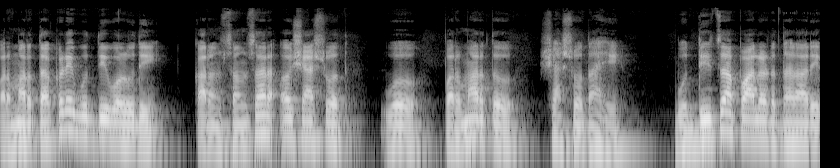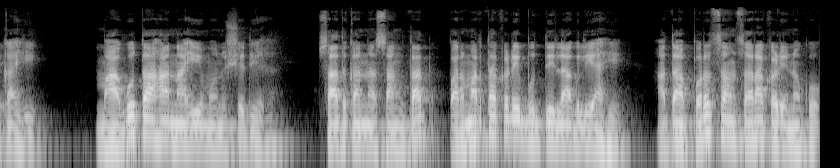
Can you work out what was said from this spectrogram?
परमार्थाकडे बुद्धी वळू दे कारण संसार अशाश्वत व परमार्थ शाश्वत आहे. बुद्धीचा पालट धरारे काही मागुता हा नाही मनुष्य देह. साधकांना सांगतात परमार्थाकडे बुद्धी लागली आहे आता परत संसाराकडे नको.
